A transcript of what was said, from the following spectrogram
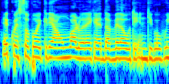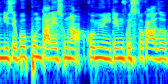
e questo poi crea un valore che è davvero autentico, quindi se può puntare su una community, in questo caso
